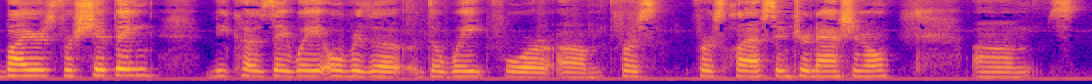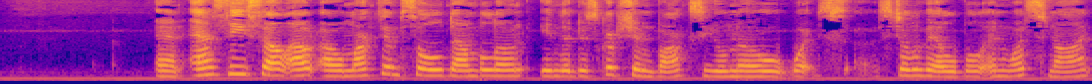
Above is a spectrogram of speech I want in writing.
buyers for shipping because they weigh over the, the weight for um, first first class international. Um, and as these sell out, I'll mark them sold down below in the description box so you'll know what's still available and what's not.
